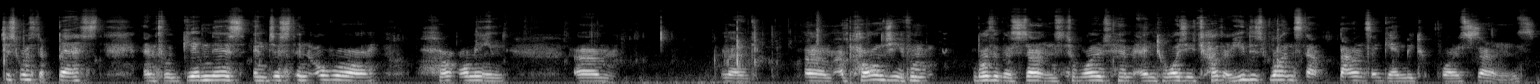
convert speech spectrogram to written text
just wants the best and forgiveness and just an overall heartwarming, um, like, um, apology from both of his sons towards him and towards each other. He just wants that balance again between for his sons.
